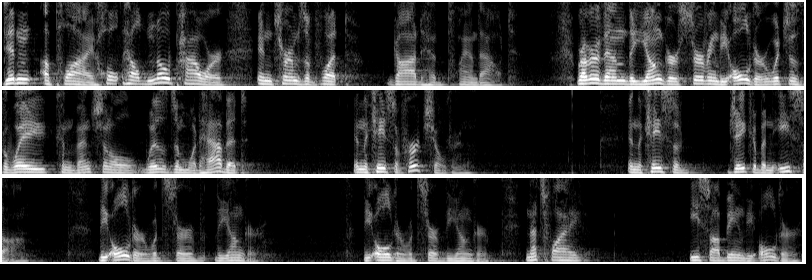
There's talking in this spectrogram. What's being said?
didn't apply, held no power in terms of what God had planned out. Rather than the younger serving the older, which is the way conventional wisdom would have it, in the case of her children, in the case of Jacob and Esau, the older would serve the younger. The older would serve the younger. And that's why Esau being the older,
